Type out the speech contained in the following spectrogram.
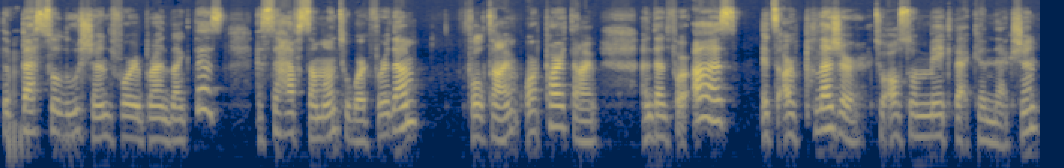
the best solution for a brand like this is to have someone to work for them full time or part time and then for us it's our pleasure to also make that connection.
